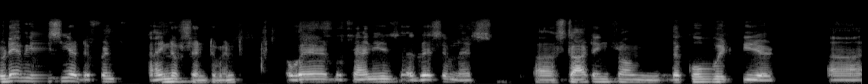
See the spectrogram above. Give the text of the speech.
Today, we see a different kind of sentiment where the Chinese aggressiveness, uh, starting from the COVID period, uh,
